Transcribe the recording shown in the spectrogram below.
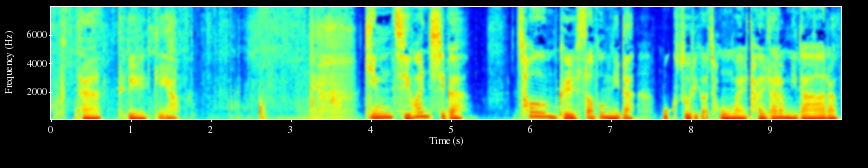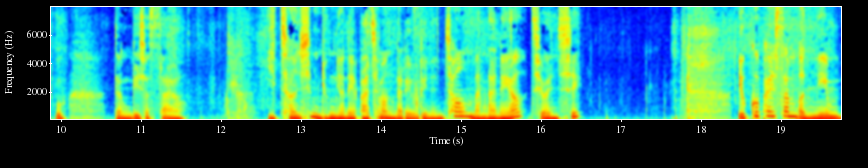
부탁드릴게요. 김지환 씨가 처음 글 써봅니다. 목소리가 정말 달달합니다. 라고 남기셨어요. 2016년의 마지막 날에 우리는 처음 만나네요. 지환 씨. 6983번님,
